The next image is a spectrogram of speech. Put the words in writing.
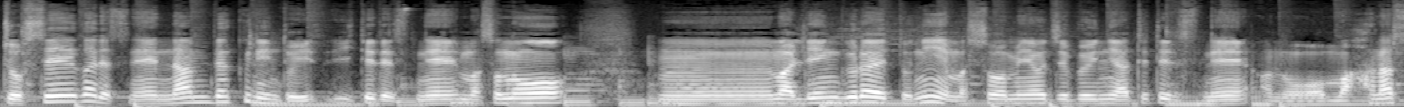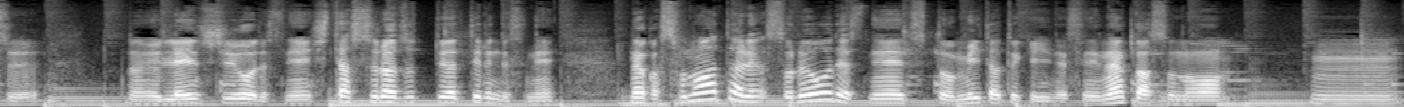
女性がですね何百人といてですね、まあ、そのうん、まあ、リングライトに、ま、照明を自分に当ててですねあの、まあ、話す。練習をですねひたすらずっとやってるんですね。なんかそのあたりそれをですねちょっと見た時にですねなんかそのうん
